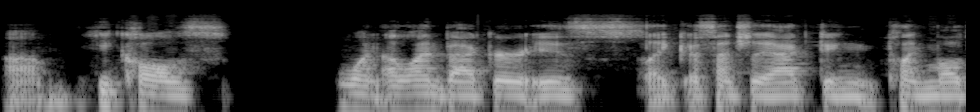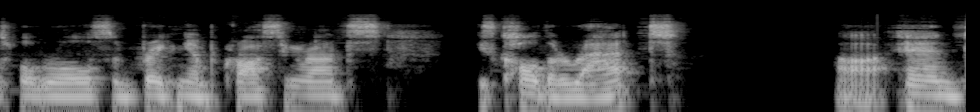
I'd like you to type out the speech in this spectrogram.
um, he calls when a linebacker is like essentially acting, playing multiple roles and breaking up crossing routes, he's called a rat. Uh, and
